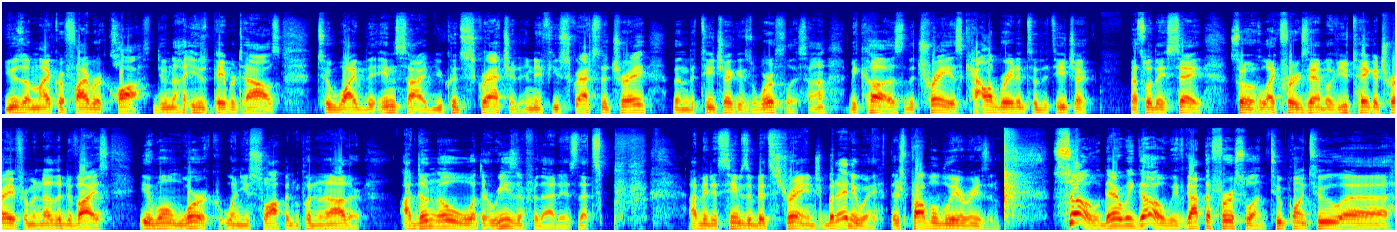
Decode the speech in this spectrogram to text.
use a microfiber cloth. Do not use paper towels to wipe the inside. You could scratch it. And if you scratch the tray, then the T-check is worthless, huh? Because the tray is calibrated to the T-check. That's what they say. So, like for example, if you take a tray from another device, it won't work when you swap it and put in another. I don't know what the reason for that is. That's, I mean, it seems a bit strange, but anyway, there's probably a reason. So there we go. We've got the first one, 2.2, uh,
